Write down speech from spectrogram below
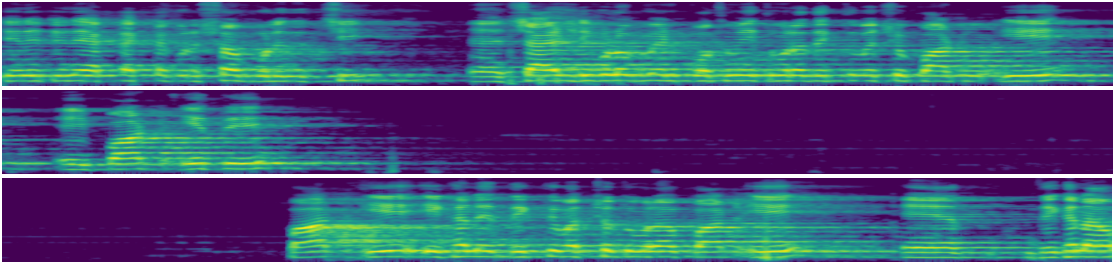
টেনে টেনে একটা একটা করে সব বলে দিচ্ছি। চাইল্ড ডেভেলপমেন্ট প্রথমেই তোমরা দেখতে পাচ্ছ পার্ট এ এই পার্ট এতে পার্ট এ এখানে দেখতে পাচ্ছ তোমরা পার্ট এ, দেখে নাও।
